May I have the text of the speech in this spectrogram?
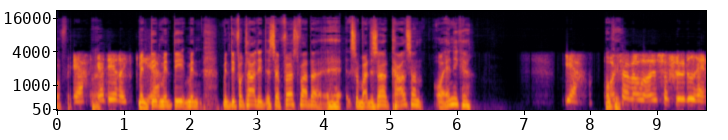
For fanden. Ja, ja, det er rigtigt, Men det, ja. men, det, men, men det forklarer lidt. Altså først var der, øh, så var det så Carlson og Annika? Ja, Okay. og så, var, så flyttede han,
